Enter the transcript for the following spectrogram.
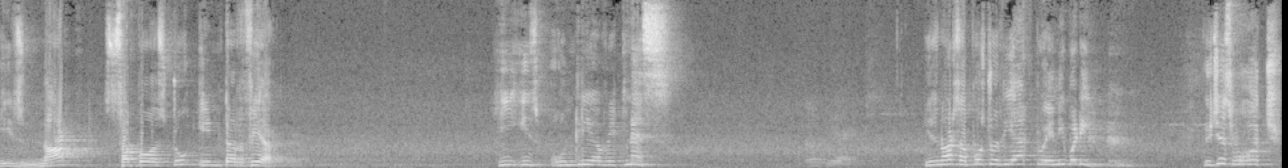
is not supposed to interfere. He is only a witness. He is not supposed to react to anybody. You just watch.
